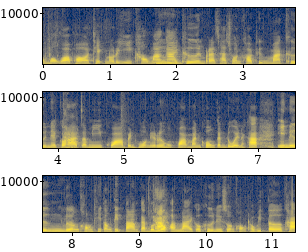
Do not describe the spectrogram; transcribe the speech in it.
้องบอกว่าพอเทคโนโลยีเข้ามาง่ายขึ้น ประชาชนเข้าถึงมากขึ้นเนี่ยก็อาจจะมีความเป็นห่วงในเรื่องของความมั่นคงกันด้วยนะคะ อีกหนึ่งเรื่องของที่ต้องติดตามกันบนโลกออนไลน์ก็คือในส่วนของทวิตเตอร์ค่ะ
